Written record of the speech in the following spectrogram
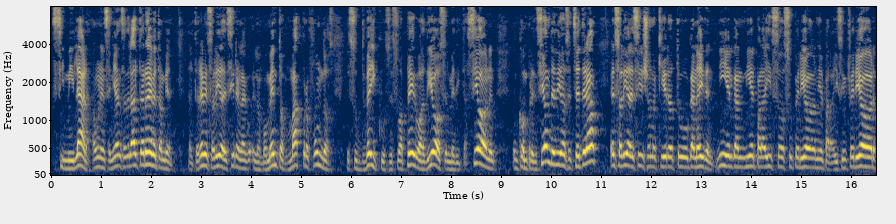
similar a una enseñanza del Alter Rebbe también. El Alter Rebbe solía decir en, los momentos más profundos de su dveikus, de su apego a Dios, en meditación, en, comprensión de Dios, etc., él solía decir, yo no quiero tu Gan ni el, ni el paraíso superior, ni el paraíso inferior,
